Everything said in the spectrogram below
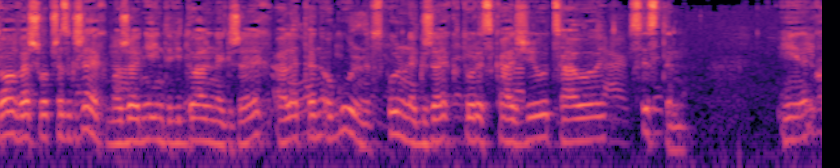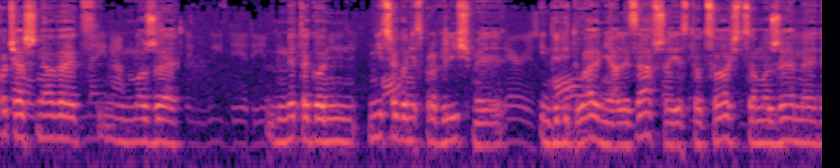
to weszło przez grzech, może nie indywidualny grzech, ale ten ogólny, wspólny grzech, który skaził cały system. I chociaż nawet może my tego niczego nie sprawiliśmy indywidualnie, ale zawsze jest to coś, co możemy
